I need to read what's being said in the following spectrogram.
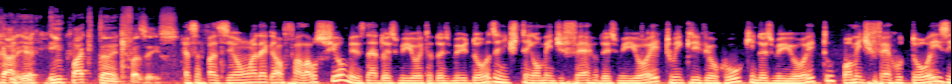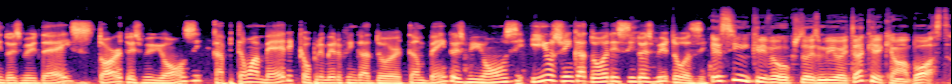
Cara, é impactante fazer isso. Essa fase 1 é legal falar os filmes, né? 2008 a 2012, a gente tem Homem de Ferro em 2008, O Incrível Hulk em 2008, Homem de Ferro 2 em 2010, Thor 2011, Capitão América, o primeiro Vingador, também em 2011 e Os Vingadores em 2012. Esse Incrível Hulk de 2008 é aquele que é uma bosta?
